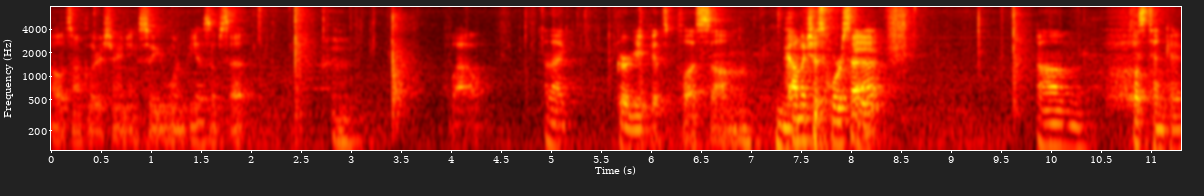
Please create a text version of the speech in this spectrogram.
Oh, it's not glorious raining, so you wouldn't be as upset. wow. And that Gurguit gets plus um. How much is horse at? Um, Plus 10k.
